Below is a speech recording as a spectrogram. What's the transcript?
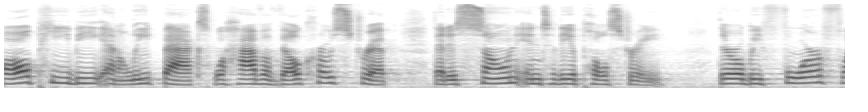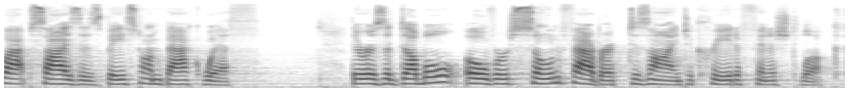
All PB and Elite backs will have a Velcro strip that is sewn into the upholstery. There will be four flap sizes based on back width. There is a double over sewn fabric designed to create a finished look.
